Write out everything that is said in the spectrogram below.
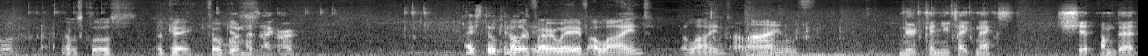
oh, That was close. Okay, Someone focus. has aggro. I still cannot Color take. fire wave. Aligned. Aligned. Aligned. Newt, can you take next? Shit, I'm dead.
